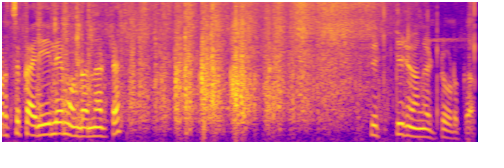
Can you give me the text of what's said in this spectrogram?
കുറച്ച് കരിയിലയും കൊണ്ടുവന്നിട്ട് ചുറ്റിനും അങ്ങ് ഇട്ട് കൊടുക്കുക.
